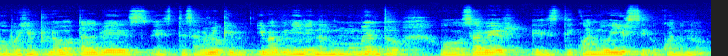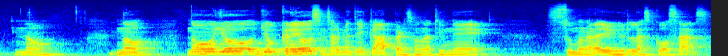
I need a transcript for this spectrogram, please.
Como por ejemplo, tal vez este, saber lo que iba a venir en algún momento o saber este, cuándo irse o cuándo no. No, no, no, yo, yo creo sinceramente que cada persona tiene su manera de vivir las cosas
